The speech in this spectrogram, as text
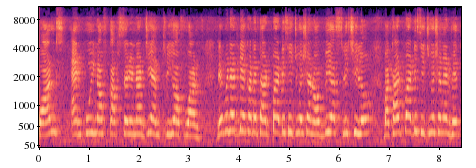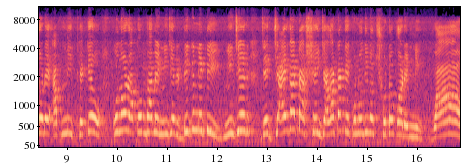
wands and queen of কাপসের energy and three of wands definitely এখানে থার্ড পার্টি সিচুয়েশন অবভিয়াসলি ছিল, বা থার্ড পার্টি সিচুয়েশানের ভেতরে আপনি থেকেও কোনো রকমভাবে নিজের ডিগনিটি নিজের যে জায়গাটা, সেই জায়গাটাকে কোনোদিনও ছোট করেননি। ওয়াও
